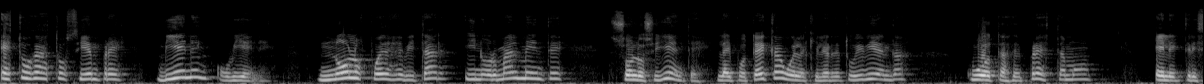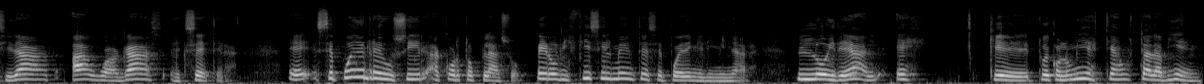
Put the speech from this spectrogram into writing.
Estos gastos siempre vienen o vienen. No los puedes evitar y normalmente son los siguientes. La hipoteca o el alquiler de tu vivienda, cuotas de préstamo, electricidad, agua, gas, etc. Eh, se pueden reducir a corto plazo, pero difícilmente se pueden eliminar. Lo ideal es que tu economía esté ajustada bien,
